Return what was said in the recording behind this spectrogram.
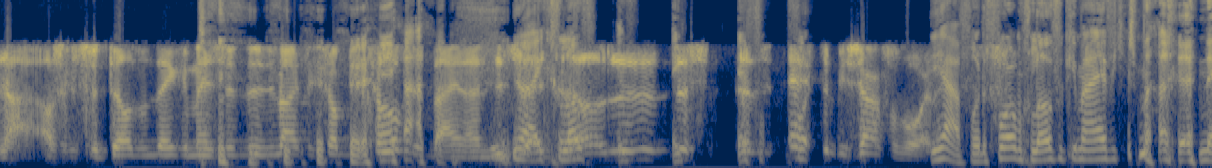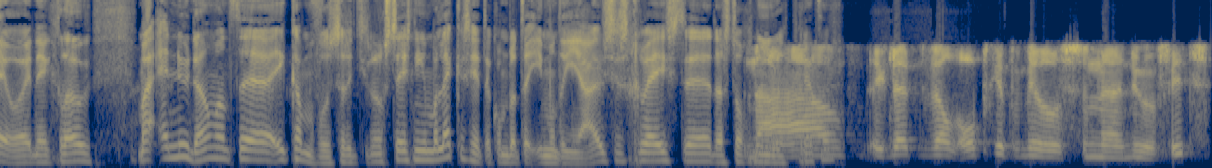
ja, als ik het vertel, dan denken mensen, dit maakt geloof Ja. bijna niet. Ja, ik geloof- Wel, Het ik- het is echt te bizar voor woorden. Ja, voor de vorm geloof ik je maar eventjes. Maar eh, nee hoor, nee, ik geloof... Maar en nu dan? Want eh, ik kan me voorstellen dat je nog steeds niet helemaal lekker zit. Ook omdat er iemand in je huis is geweest. eh, dat is toch niet Nou, prettig? ik let wel op. Ik heb inmiddels een nieuwe fiets.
